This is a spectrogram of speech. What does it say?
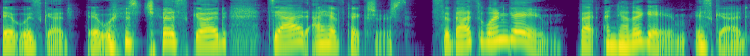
it was good. It was just good. Dad, I have pictures. So that's one game. But another game is good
